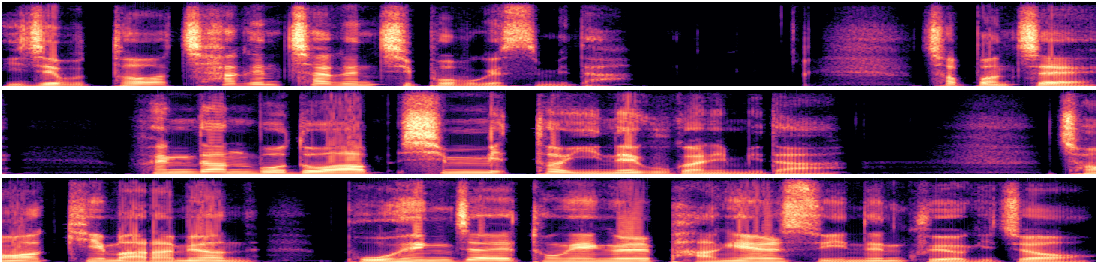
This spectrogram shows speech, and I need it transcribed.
이제부터 차근차근 짚어보겠습니다. 첫 번째, 횡단보도 앞 10m 이내 구간입니다. 정확히 말하면 보행자의 통행을 방해할 수 있는 구역이죠.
